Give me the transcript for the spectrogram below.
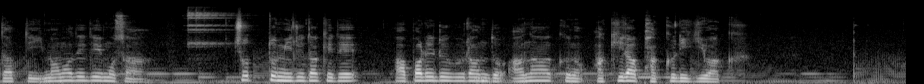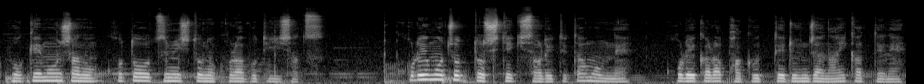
だって今まででもさちょっと見るだけでアパレルブランドアナークのアキラパクリ疑惑。ポケモン社の後藤摘氏とのコラボ T シャツ。これもちょっと指摘されてたもんね。これからパクってるんじゃないかってね。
